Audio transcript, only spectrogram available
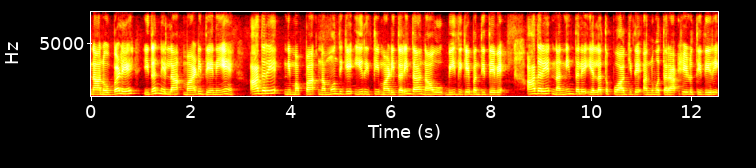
ನಾನೊಬ್ಬಳೇ ಇದನ್ನೆಲ್ಲ ಮಾಡಿದ್ದೇನೆಯೇ? ಆದರೆ ನಿಮ್ಮಪ್ಪ ನಮ್ಮೊಂದಿಗೆ ಈ ರೀತಿ ಮಾಡಿದ್ದರಿಂದ ನಾವು ಬೀದಿಗೆ ಬಂದಿದ್ದೇವೆ. ಆದರೆ ನನ್ನಿಂದಲೇ ಎಲ್ಲ ತಪ್ಪು ಆಗಿದೆ ಅನ್ನುವ ಥರ ಹೇಳುತ್ತಿದ್ದೀರಿ.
